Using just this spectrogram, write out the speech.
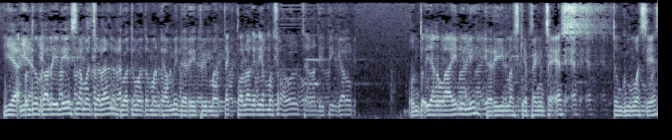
Ya, ya untuk kali ini selamat jalan buat teman-teman kami dari Primatek. Tolong ini Mas Rahul jangan ditinggal. Untuk yang lain ini dari Mas Gepeng CS, tunggu Mas ya.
